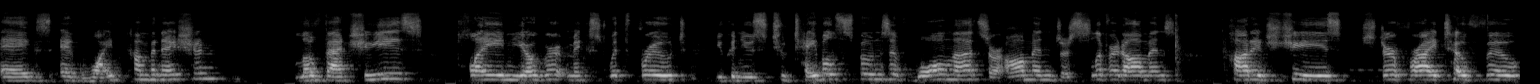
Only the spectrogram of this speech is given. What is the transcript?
eggs, egg white combination, low fat cheese, plain yogurt mixed with fruit. You can use two tablespoons of walnuts or almonds or slivered almonds, cottage cheese, stir fry tofu.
